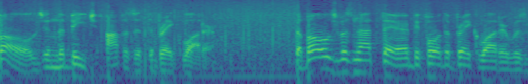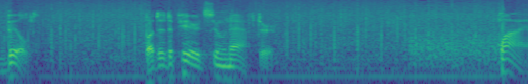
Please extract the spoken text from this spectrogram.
bulge in the beach opposite the breakwater. The bulge was not there before the breakwater was built, but it appeared soon after. Why?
